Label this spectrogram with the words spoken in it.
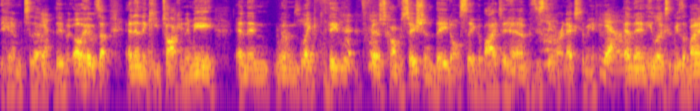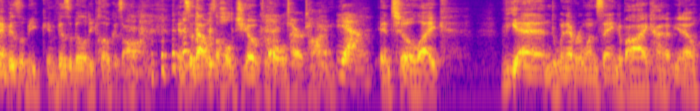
him to them. Yeah. They be like, oh hey, what's up? And then they keep talking to me, and then when Oh, like they finish the conversation, they don't say goodbye to him because he's standing right next to me. Yeah. And then he looks at me, he's like, my invisibility invisibility cloak is on, and so that was the whole joke the whole entire time Yeah. until like the end when everyone's saying goodbye, kind of, you know,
